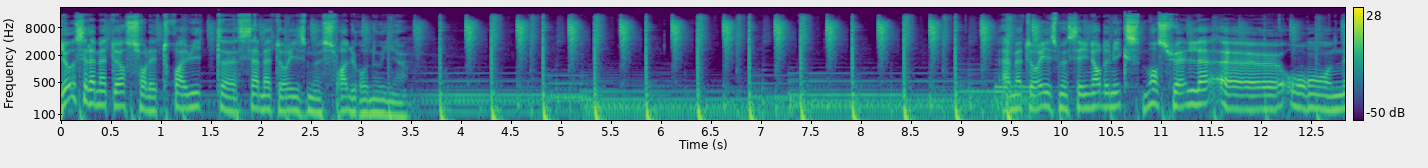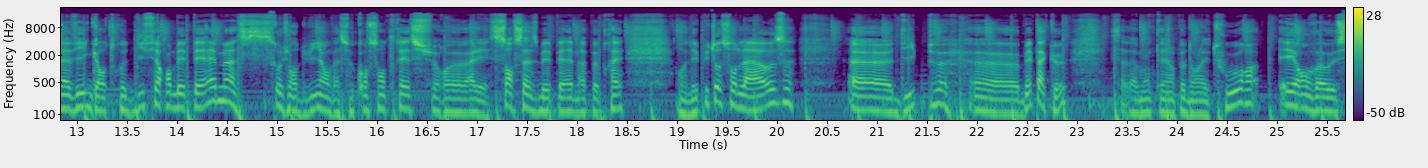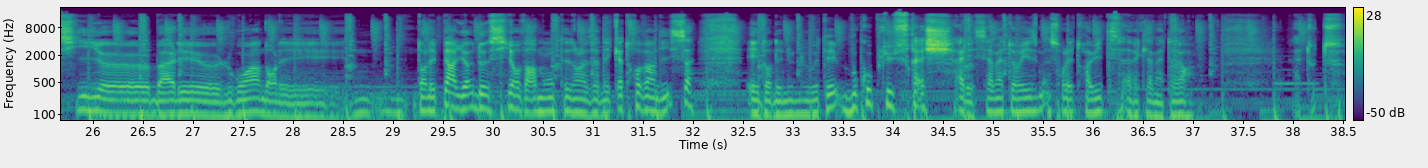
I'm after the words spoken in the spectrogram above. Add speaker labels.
Speaker 1: Yo, c'est l'amateur sur les 3-8, c'est amateurisme sur Radio Grenouille. Amateurisme, c'est une heure de mix mensuelle. Euh, on navigue entre différents BPM. Aujourd'hui, on va se concentrer sur euh, allez, 116 BPM à peu près. On est plutôt sur de la house, euh, deep, mais pas que. Ça va monter un peu dans les tours. Et on va aussi bah, aller loin dans les, dans les périodes aussi. On va remonter dans les années 90 et dans des nouveautés beaucoup plus fraîches. Allez, c'est amateurisme sur les 3-8 avec l'amateur. À toutes.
